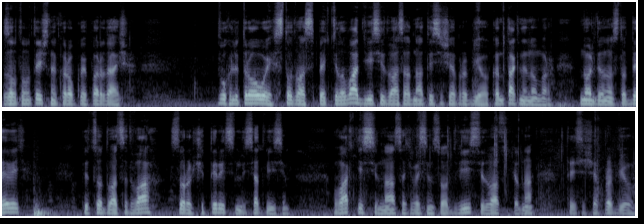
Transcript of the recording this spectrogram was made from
з автоматичною коробкою передач. Двохлітровий 125 кВт, 221 тисяча пробігу. Контактний номер 099 522 44 78. Вартість 17 800, 221 тисяча пробігу.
